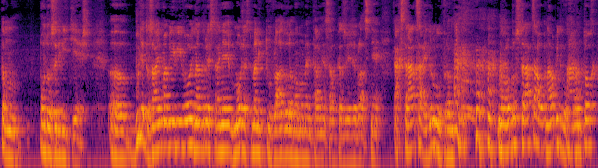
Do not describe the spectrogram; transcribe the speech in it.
tom podozriví tiež. Eh, bude to zaujímavý vývoj, na druhej strane môže stmeliť tú vládu, lebo momentálne sa ukazuje, že vlastne, ak stráca aj druhú frontu, no lebo stráca na obidvoch frontoch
